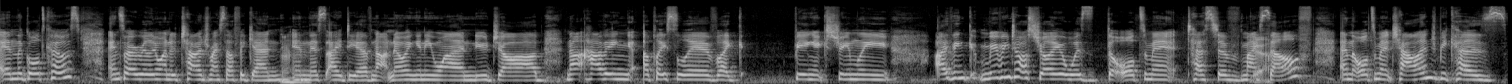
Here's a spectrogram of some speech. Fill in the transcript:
in the Gold Coast, and so I really wanted to challenge myself again in this idea of not knowing anyone, new job, not having a place to live, like being extremely. I think moving to Australia was the ultimate test of myself and the ultimate challenge because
